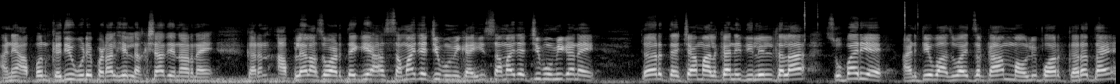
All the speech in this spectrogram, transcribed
आणि आपण कधी उघडे पडाल हे लक्षात येणार नाही. कारण आपल्याला असं वाटतं की हा समाजाची भूमिका ही समाजाची भूमिका नाही. तर त्याच्या मालकाने दिलेली त्याला सुपारी आहे आणि ते वाजवायचं काम माऊली पवार करत आहे.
